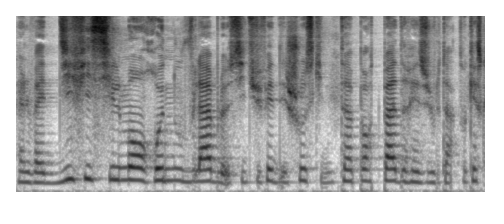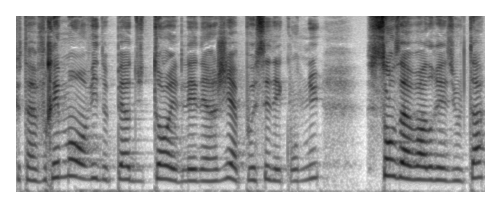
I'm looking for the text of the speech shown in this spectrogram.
elle va être difficilement renouvelable si tu fais des choses qui ne t'apportent pas de résultats. Donc est-ce que tu as vraiment envie de perdre du temps et de l'énergie à posséder des contenus sans avoir de résultats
